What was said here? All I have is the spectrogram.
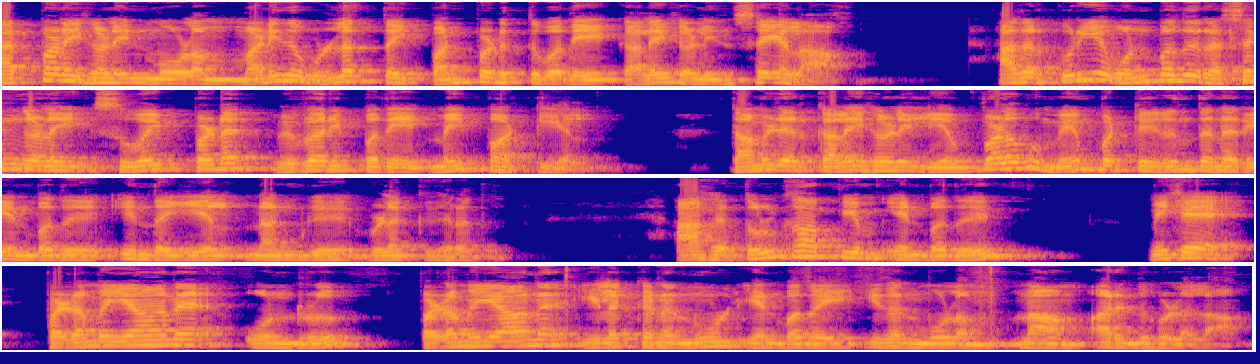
கற்பனைகளின் மூலம் மனித உள்ளத்தை பண்படுத்துவதே கலைகளின் செயலாகும். அதற்குரிய ஒன்பது ரசங்களை சுவைப்பட விவரிப்பதே மெய்ப்பாட்டியல். தமிழர் கலைகளில் எவ்வளவு மேம்பட்டு இருந்தனர் என்பது இந்த இயல் நன்கு விளக்குகிறது. ஆக தொல்காப்பியம் என்பது மிக பழமையான ஒன்று, பழமையான இலக்கண நூல் என்பதை இதன் மூலம் நாம் அறிந்து கொள்ளலாம்.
